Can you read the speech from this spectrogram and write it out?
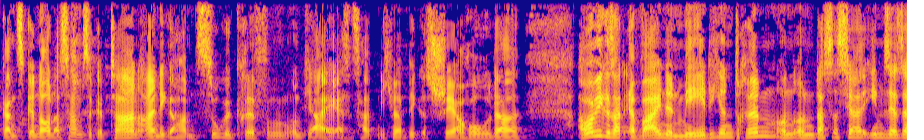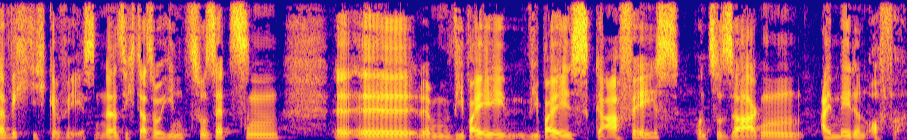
Ganz genau, das haben sie getan. Einige haben zugegriffen und ja, er ist jetzt halt nicht mehr biggest Shareholder. Aber wie gesagt, er war in den Medien drin und, und das ist ja ihm sehr, sehr wichtig gewesen, ne? sich da so hinzusetzen, äh, äh, ähm, wie bei wie bei Scarface und zu sagen, I made an offer.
